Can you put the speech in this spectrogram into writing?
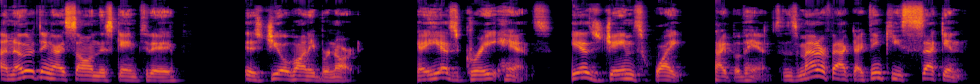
Another thing I saw in this game today is Giovani Bernard. Okay, he has great hands. He has James White type of hands. As a matter of fact, I think he's second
